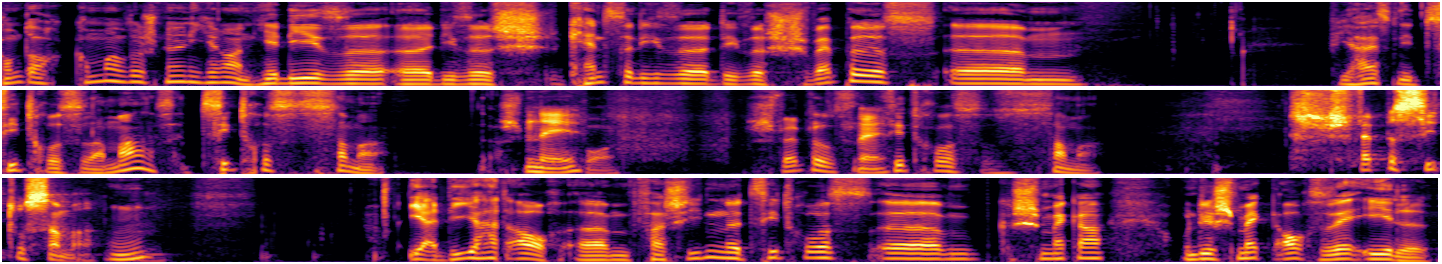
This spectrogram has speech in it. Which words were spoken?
kommt auch, kommt man so schnell nicht ran. Hier diese, äh, diese, kennst du diese, diese Schweppes, ähm, wie heißen die? Citrus Summer? Citrus Summer. Das Nee. vor. Schweppes Nee. Citrus Summer. Schweppes Citrus Summer. Ja, die hat auch ähm, verschiedene Zitrus-Geschmäcker und die schmeckt auch sehr edel.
